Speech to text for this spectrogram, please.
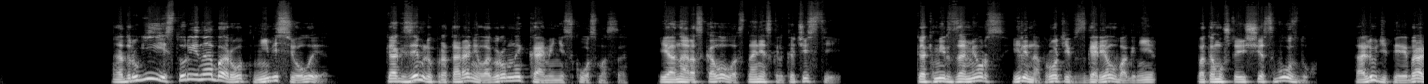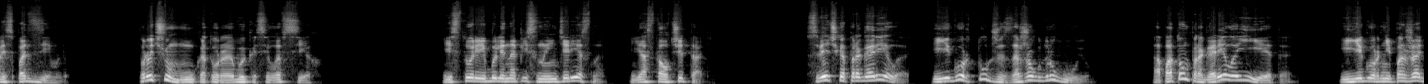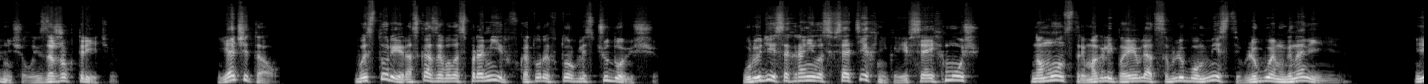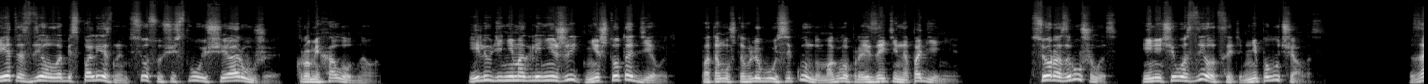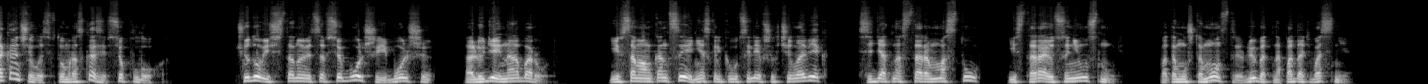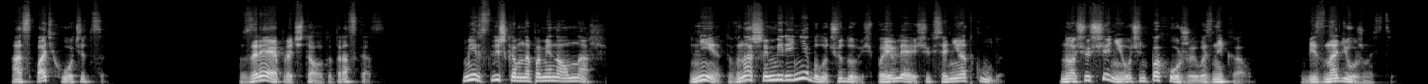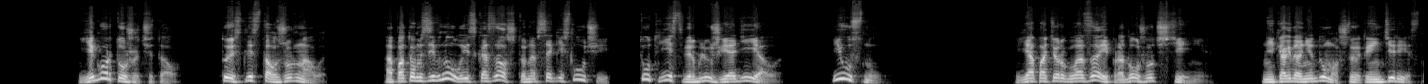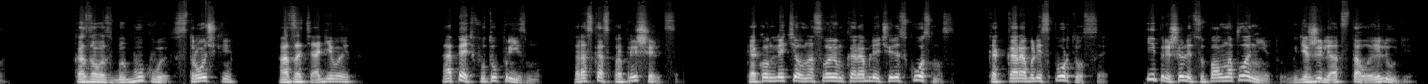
А другие истории, наоборот, невеселые. Как Землю протаранил огромный камень из космоса, и она раскололась на несколько частей. Как мир замерз или, напротив, сгорел в огне, потому что исчез воздух, а люди перебрались под землю. Про чуму, которая выкосила всех. Истории были написаны интересно, я стал читать. Свечка прогорела, и Егор тут же зажег другую. А потом прогорела и эта, и Егор не пожадничал и зажег третью. Я читал. В истории рассказывалось про мир, в который вторглись чудовища. У людей сохранилась вся техника и вся их мощь, но монстры могли появляться в любом месте в любое мгновение. И это сделало бесполезным все существующее оружие, кроме холодного. И люди не могли ни жить, ни что-то делать, потому что в любую секунду могло произойти нападение. Все разрушилось, и ничего сделать с этим не получалось. Заканчивалось в том рассказе все плохо. Чудовищ становится все больше и больше, а людей наоборот. И в самом конце несколько уцелевших человек сидят на старом мосту и стараются не уснуть, потому что монстры любят нападать во сне. А спать хочется. Зря я прочитал этот рассказ. Мир слишком напоминал наш. Нет, в нашем мире не было чудовищ, появляющихся ниоткуда. Но ощущение очень похожее возникало. Безнадежности. Егор тоже читал, то есть листал журналы. А потом зевнул и сказал, что на всякий случай тут есть верблюжье одеяло. И уснул. Я потер глаза и продолжил чтение. Никогда не думал, что это интересно. Казалось бы, буквы, строчки, а затягивает. Опять футупризму. Рассказ про пришельца. Как он летел на своем корабле через космос, как корабль испортился, и пришелец упал на планету, где жили отсталые люди.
